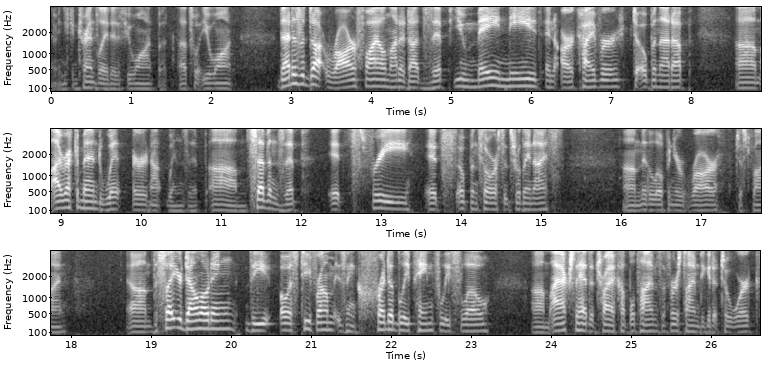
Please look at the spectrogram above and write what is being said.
I mean, you can translate it if you want, but that's what you want. That is a .rar file, not a .zip. You may need an archiver to open that up. Um, I recommend Win or not WinZip, um, 7-Zip. It's free. It's open source. It's really nice. Um, it'll open your RAR just fine. Um, the site you're downloading the OST from is incredibly painfully slow. Um, I actually had to try a couple times the first time to get it to work.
